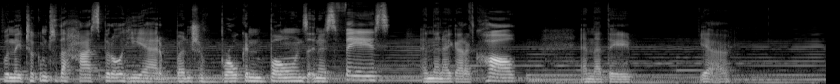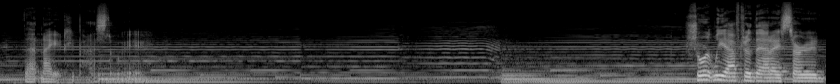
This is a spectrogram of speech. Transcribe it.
When they took him to the hospital, he had a bunch of broken bones in his face, and then I got a call, and that they, yeah, that night he passed away. Shortly after that, I started.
